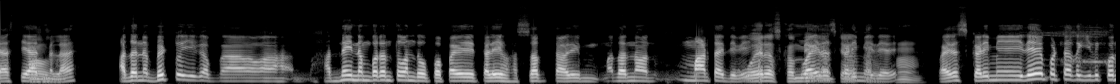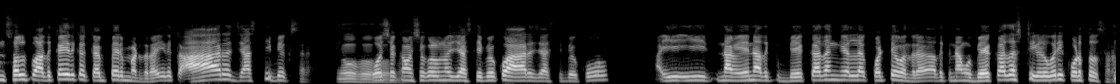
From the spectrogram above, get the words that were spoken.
ಜಾಸ್ತಿ. ಆದ್ಮೇಲೆ ಅದನ್ನ ಬಿಟ್ಟು ಈಗ ಹದಿನೈದು ನಂಬರ್ ಅಂತ ಒಂದು ಪಪ್ಪಾಯ ತಳಿ ಹೊಸ ತಳಿ ಅದನ್ನ ಮಾಡ್ತಾ ಇದ್ದೀವಿ. ವೈರಸ್ ಕಮ್ಮಿ ವೈರಸ್ ಕಡಿಮೆ ಇದೆ. ವೈರಸ್ ಕಡಿಮೆ ಇದೆ ಬಟ್ ಅದಕ್ಕೆ ಇದಕ್ಕೊಂದ್ ಸ್ವಲ್ಪ ಅದಕ್ಕೆ ಇದಕ್ಕೆ ಕಂಪೇರ್ ಮಾಡಿದ್ರೆ ಇದಕ್ಕೆ ಆಹಾರ ಜಾಸ್ತಿ ಬೇಕು ಸರ್ ಪೋಷಕಾಂಶಗಳನ್ನು ಜಾಸ್ತಿ ಬೇಕು ಆಹಾರ ಜಾಸ್ತಿ ಬೇಕು. ಈ ಈ ನಾವೇನ್ ಅದಕ್ಕೆ ಬೇಕಾದಂಗೆಲ್ಲ ಕೊಟ್ಟೇವಂದ್ರ ಅದಕ್ಕೆ ನಾವು ಬೇಕಾದಷ್ಟು ಇಳುವರಿ ಕೊಡ್ತದ ಸರ್.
